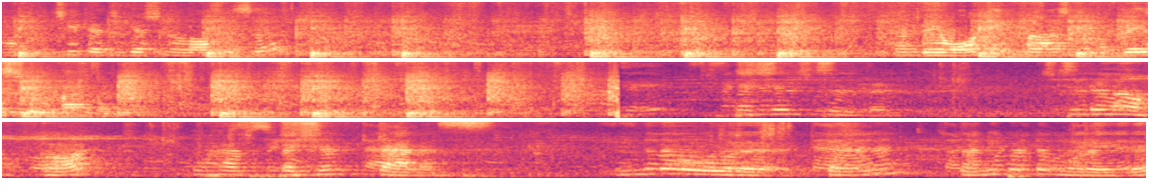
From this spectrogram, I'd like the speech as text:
I'm Chief Educational Officer. And they're walking past in a graceful manner. special children, children of God who have special talents. இந்த ஒரு டேலண்ட் தனிப்பட்ட முறையில்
